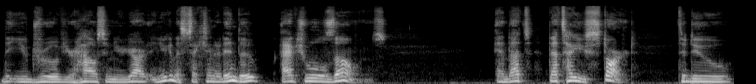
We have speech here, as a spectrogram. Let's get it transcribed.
that you drew of your house and your yard and you're going to section it into actual zones. And that's that's how you start to do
